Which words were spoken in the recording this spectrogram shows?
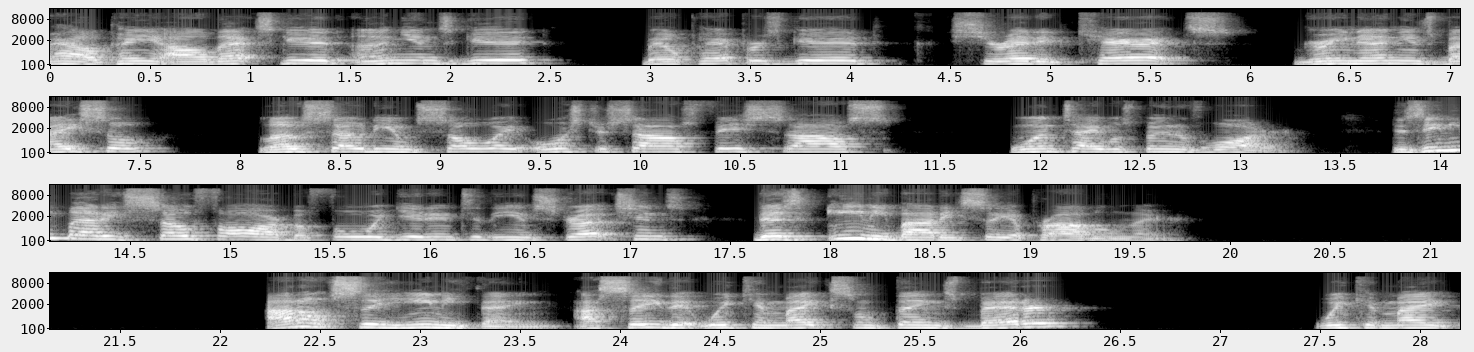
jalapeno, all that's good. Onions good. Bell pepper's good. Shredded carrots, green onions, basil, low sodium soy, oyster sauce, fish sauce, one tablespoon of water. Does anybody so far, before we get into the instructions, does anybody see a problem there? I don't see anything. I see that we can make some things better. We can make,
